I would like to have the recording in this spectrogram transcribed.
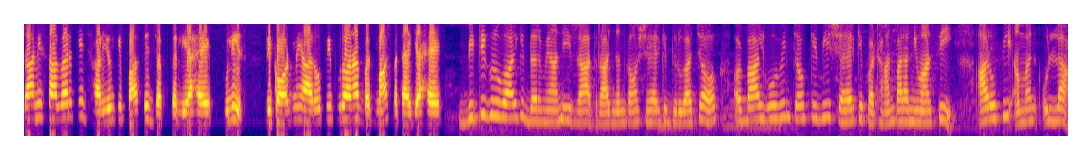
रानी सागर के झाड़ियों के पास से जब्त कर लिया है। पुलिस रिकॉर्ड में आरोपी पुराना बदमाश बताया गया है। बीती गुरुवार की दरमियानी रात राजनांदगांव शहर के दुर्गा चौक और बाल गोविंद चौक के बीच शहर के पठानपारा निवासी आरोपी अमन उल्ला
